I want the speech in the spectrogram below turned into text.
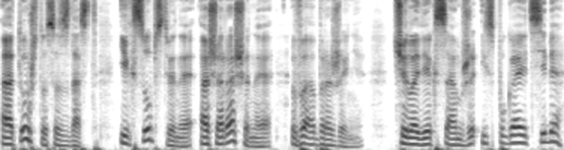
а то, что создаст их собственное ошарашенное воображение. Человек сам же испугает себя.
